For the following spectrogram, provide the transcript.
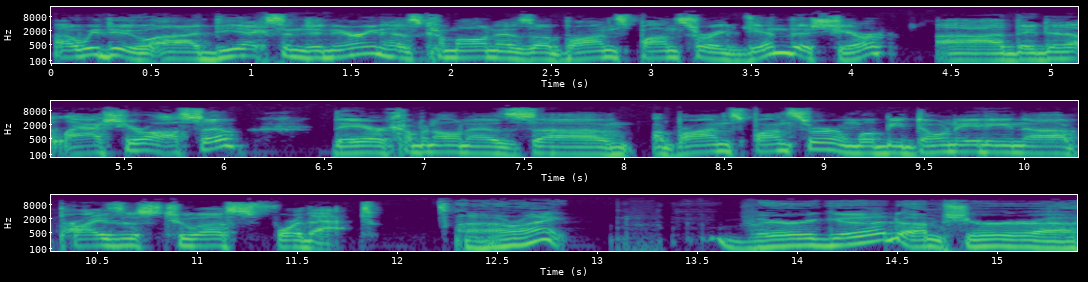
Uh, we do. Uh, DX Engineering has come on as a bronze sponsor again this year. Uh, they did it last year also. They are coming on as uh, a bronze sponsor and will be donating uh, prizes to us for that. All right, very good. I'm sure uh,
